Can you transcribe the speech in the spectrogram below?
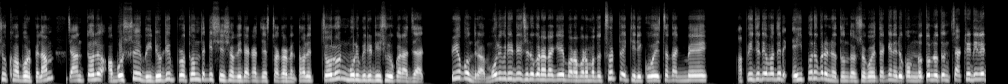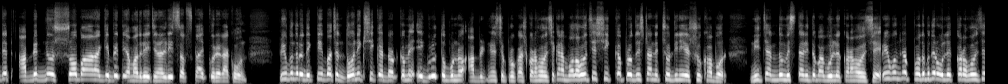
সুখবর পেলাম জানতে হলে অবশ্যই ভিডিওটি প্রথম থেকে শেষ অবধি দেখার চেষ্টা করবেন। তাহলে চলুন মূল ভিডিওটি শুরু করা যাক। প্রিয় বন্ধুরা, মূল ভিডিওটি শুরু করার আগে বরাবর মতো ছোট্ট একটি রিকোয়েস্ট থাকবে। আপনি যদি আমাদের এই পরিবারের নতুন দর্শক হয়ে থাকেন, এরকম নতুন নতুন চাকরি রিলেটেড আপডেট নিউজ সবার আগে পেতে আমাদের এই চ্যানেলটি সাবস্ক্রাইব করে রাখুন। প্রিয় বন্ধুরা, দেখতেই পাচ্ছেন দৈনিক শিক্ষা ডট কমে এই গুরুত্বপূর্ণ আপডেট নিউজটি প্রকাশ করা হয়েছে। এখানে বলা হয়েছে, শিক্ষা প্রতিষ্ঠানের ছুটি নিয়ে সুখবর। নিচে একদম বিস্তারিতভাবে উল্লেখ করা হয়েছে। প্রিয় বন্ধুরা প্রথমে উল্লেখ করা হয়েছে,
